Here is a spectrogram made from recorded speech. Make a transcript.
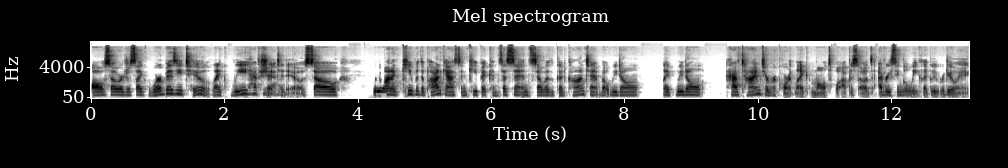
also were just like, we're busy too. Like we have shit yeah. to do. So we want to keep with the podcast and keep it consistent and still with good content, but we don't like, we don't have time to record like multiple episodes every single week like we were doing.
